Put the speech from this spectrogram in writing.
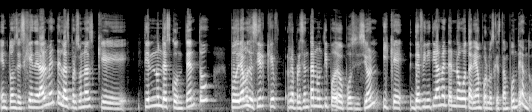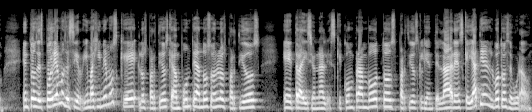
Entonces, generalmente las personas que tienen un descontento podríamos decir que representan un tipo de oposición y que definitivamente no votarían por los que están punteando. Entonces, podríamos decir, imaginemos que los partidos que van punteando son los partidos eh, tradicionales, que compran votos, partidos clientelares, que ya tienen el voto asegurado.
